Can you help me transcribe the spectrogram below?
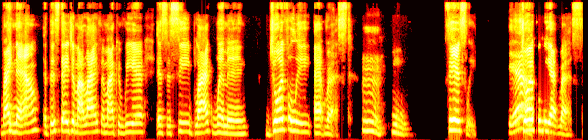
right now at this stage of my life and my career is to see black women joyfully at rest. Mm-hmm. Seriously. Yeah. Joyfully at rest.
